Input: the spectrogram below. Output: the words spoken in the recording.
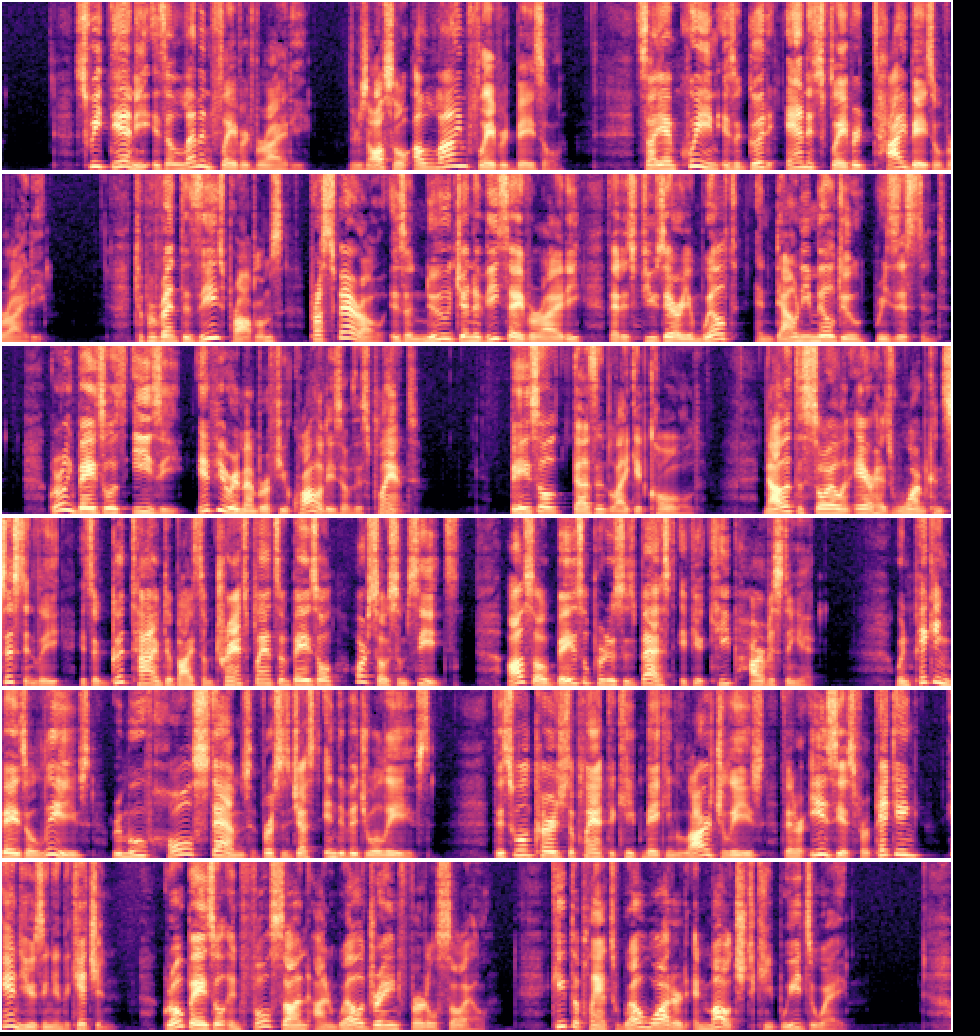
Sweet Dani is a lemon flavored variety. There's also a lime flavored basil. Siam Queen is a good anise flavored Thai basil variety. To prevent disease problems, Prospero is a new Genovese variety that is fusarium wilt and downy mildew resistant. Growing basil is easy if you remember a few qualities of this plant. Basil doesn't like it cold. Now that the soil and air has warmed consistently, it's a good time to buy some transplants of basil or sow some seeds. Also, basil produces best if you keep harvesting it. When picking basil leaves, remove whole stems versus just individual leaves. This will encourage the plant to keep making large leaves that are easiest for picking and using in the kitchen. Grow basil in full sun on well drained fertile soil. Keep the plants well watered and mulched to keep weeds away.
